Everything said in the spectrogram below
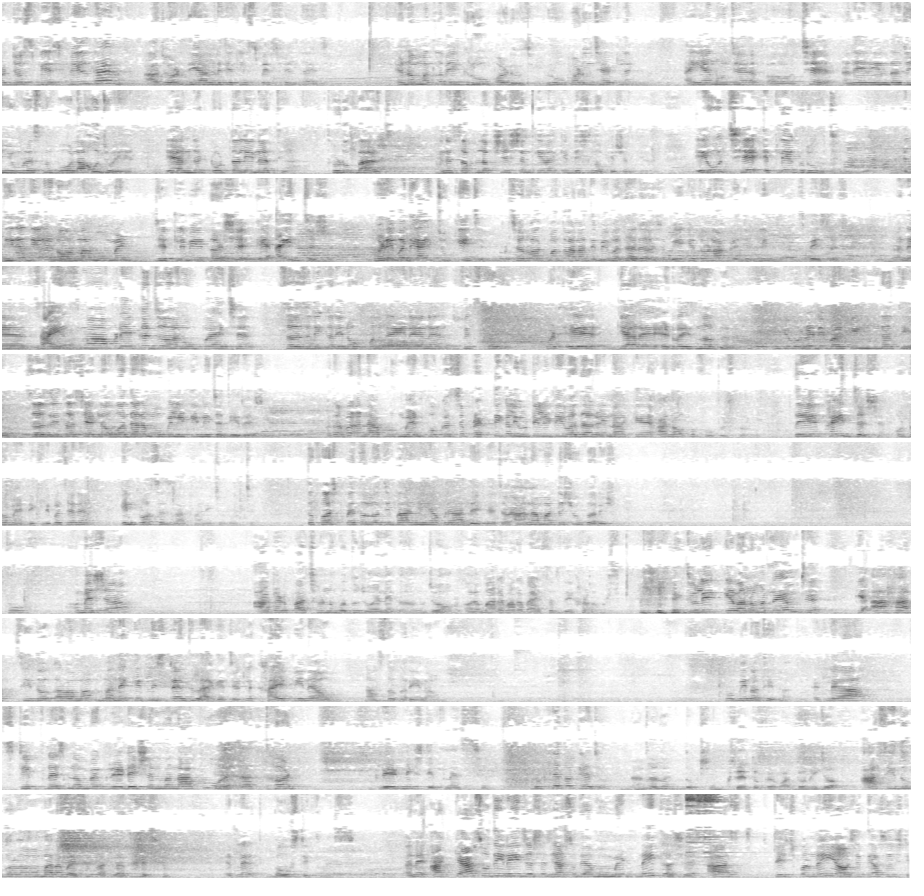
પણ જો space fill થાય ને, આ જો અડધી આંગળી જેટલી સ્પેસ ફિલ થાય છે. એનો મતલબ એ ગ્રુવ પડ્યું છે. ગ્રુવ પડ્યું છે એટલે અહીંયાનું જે છે અને એની અંદર જે હ્યુમરસનું બોલ આવવું જોઈએ, એ અંદર ટોટલી નથી. થોડુંક બહાર છે. એને સબલક્સેશન કહેવાય કે ડિસલોકેશન કહેવાય. એવું છે એટલે ગ્રુ છે. ધીરે ધીરે નોર્મલ મુવમેન્ટ જેટલી બી એ કરશે, એ આવી જ જશે. ઘણી બધી આવી ચૂકી છે. શરૂઆતમાં તો આનાથી બી વધારે હશે. બે કે ત્રણ આંગળી જેટલી સ્પેસ હશે. અને સાયન્સમાં આપણે એક જ ઉપાય છે. સર્જરી કરીને ઓપન કરીને એને ફિક્સ કરવું. પણ એ ક્યારે એડવાઇઝ ન કરે. કેમ કે ઓલરેડી વર્કિંગ નથી. સર્જરી થશે એટલે વધારે મોબિલિટીની જતી રહેશે. બરાબર? અને આપણું મેઇન ફોકસ છે પ્રેક્ટિકલ યુટિલિટી વધારવી, ના કે આના ઉપર ફોકસ કરવું. તો એ થઈ જ જશે. ઓટોમેટિકલી બસ એને ઇન પ્રોસેસ રાખવાની જરૂર છે. તો ફર્સ્ટ પેથોલોજી બહારની આપણે આ દેખાય છે. હવે આના માટે શું કરીશું? તો હંમેશા આગળ પાછળનું બધું જોઈને કરવાનું. જો, હવે મારે મારા બાયસેપ્સ દેખાડવા પડશે. એકચ્યુઅલી કહેવાનો મતલબ એમ છે કે આ હાથ સીધો કરવામાં મને કેટલી સ્ટ્રેન્થ લાગે છે. એટલે ખાઈ પીને આવું, નાસ્તો કરીને આવું. તો બી નથી થતું. એટલે આ સ્ટીફનેસ નંબર ગ્રેડેશનમાં નાખવું હોય તો થર્ડ ગ્રેડની સ્ટીફનેસ છે. દુખે તો કેજો ના, ના, ના. દુખશે. છે તો કઈ વાંધો નહીં. જો આ સીધું કરવામાં મારા બાયસેપ આટલા થાય છે. એટલે બહુ સ્ટીફનેસ અને આ ક્યાં સુધી નહીં જશે જ્યાં સુધી આ મુવમેન્ટ નહીં થશે આ સ્ટેજ પર નહીં આવશે ત્યાં સુધી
